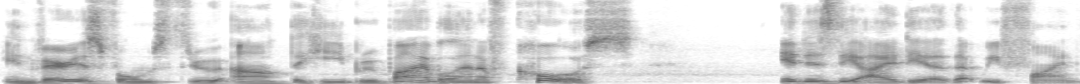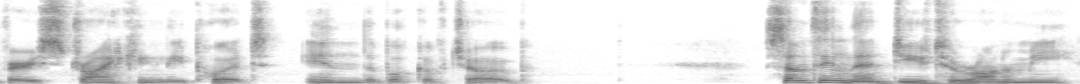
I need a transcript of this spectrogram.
in various forms throughout the Hebrew Bible. And of course, it is the idea that we find very strikingly put in the book of Job. Something that Deuteronomy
